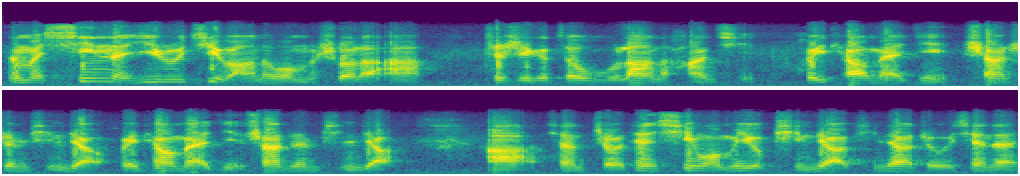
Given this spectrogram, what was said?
那么新的一如既往的我们说了啊。这是一个走五浪的行情，回调买进，上升平掉，回调买进，上升平掉，啊，像昨天新我们又平掉，平掉之后现在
